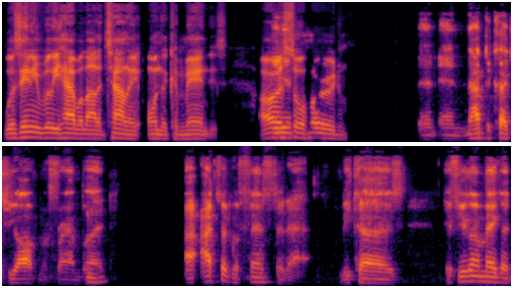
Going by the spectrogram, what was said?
was they didn't really have a lot of talent on the commanders. I also heard and and not to cut you off, my friend, but Mm-hmm. I, I took offense to that because if you're gonna make a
